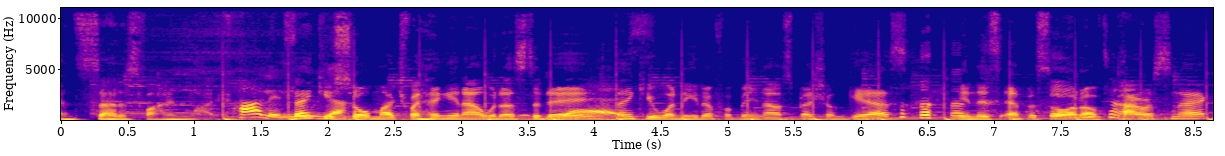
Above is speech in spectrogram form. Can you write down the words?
and satisfying life. Hallelujah. Thank you so much for hanging out with us today. Yes. Thank you, Juanita, for being our special guest in this episode of Power Snack.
